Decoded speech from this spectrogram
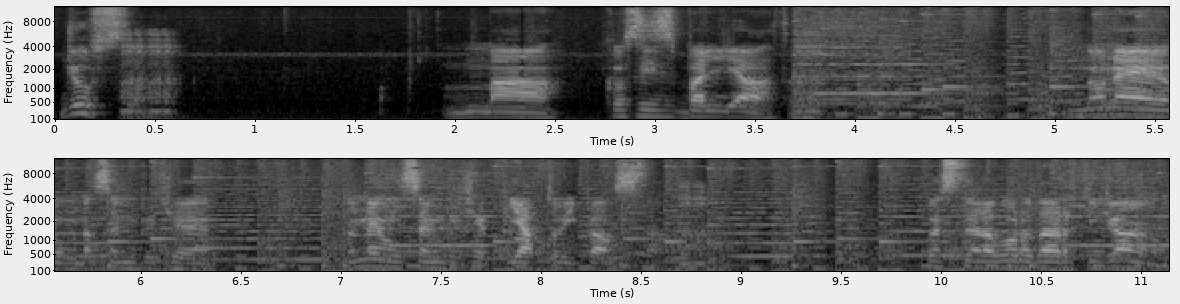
Giusto. Ma così sbagliato. Non è una semplice. Non è un semplice piatto di pasta. Questo è lavoro da artigiano.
